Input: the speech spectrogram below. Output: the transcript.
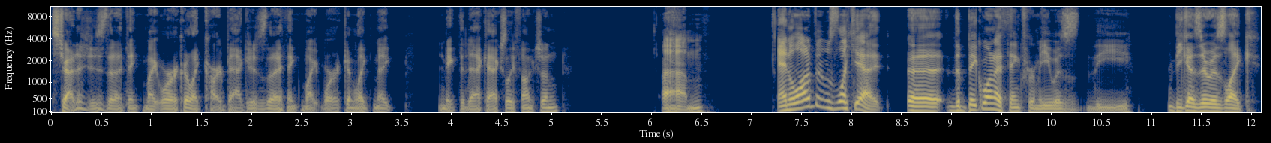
strategies that i think might work or like card packages that i think might work and like make make the deck actually function. Um, and a lot of it was like, yeah, uh, the big one I think for me was the because it was like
